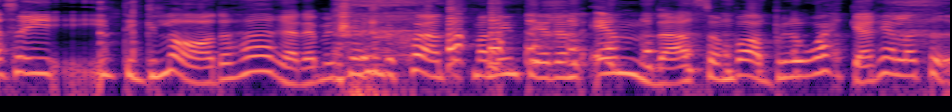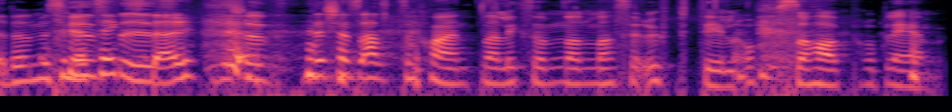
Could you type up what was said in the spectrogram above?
alltså, inte glad att höra det, men det känns ändå skönt att man inte är den enda som bara bråkar hela tiden med sina Precis. texter. Det känns, det känns alltid skönt när liksom någon man ser upp till också har problem.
